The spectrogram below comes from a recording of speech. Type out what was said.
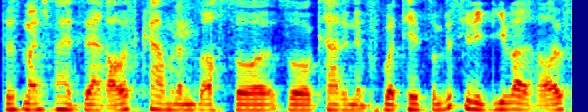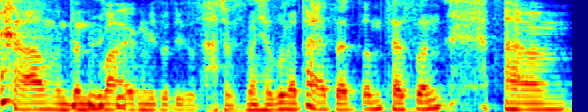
das manchmal halt sehr rauskam und dann auch so, so gerade in der Pubertät so ein bisschen die Diva rauskam und dann war irgendwie so dieses, ah, du bist manchmal so eine Teilzeitprinzessin. Ähm,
